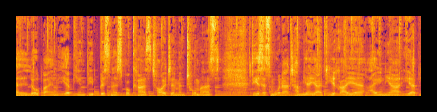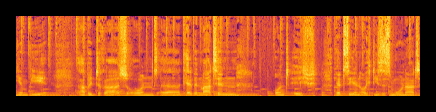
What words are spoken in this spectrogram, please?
Hallo beim Airbnb Business Podcast, heute mit Thomas. Dieses Monat haben wir ja die Reihe Ein Jahr Airbnb Arbitrage und äh, Kelvin Martin und ich erzählen euch dieses Monat,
